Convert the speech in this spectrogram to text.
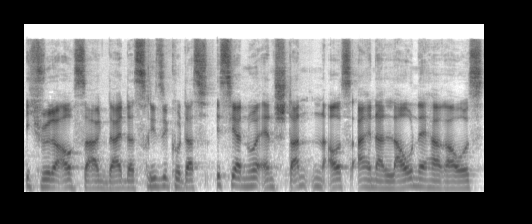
Ich würde auch sagen, nein, das Risiko, das ist ja nur entstanden aus einer Laune heraus.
